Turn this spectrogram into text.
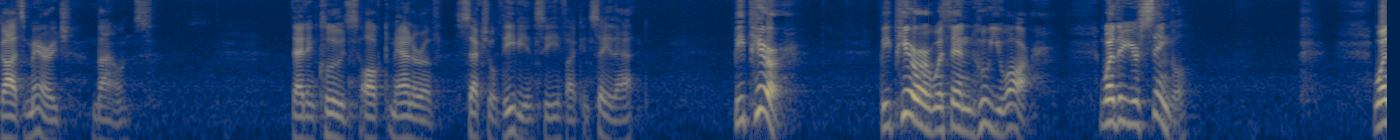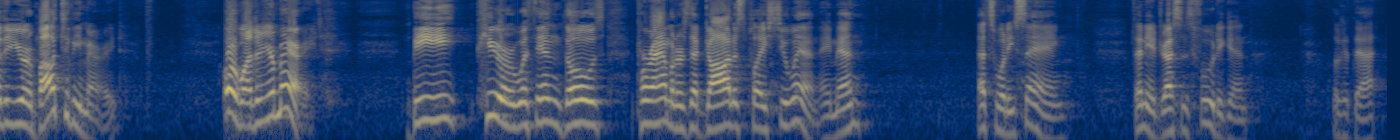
God's marriage bounds. That includes all manner of sexual deviancy, if I can say that. Be pure. Be pure within who you are. Whether you're single, whether you're about to be married, or whether you're married. Be pure within those parameters that God has placed you in. Amen? That's what he's saying. Then he addresses food again. Look at that.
